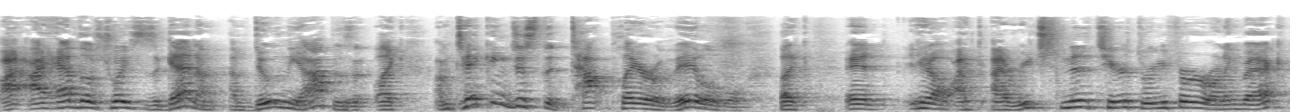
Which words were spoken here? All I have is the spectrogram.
I, I have those choices again. I'm, I'm doing the opposite. Like, I'm taking just the top player available. Like, and you know, I, I reached into tier three for a running back.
